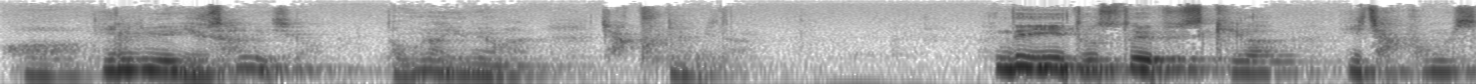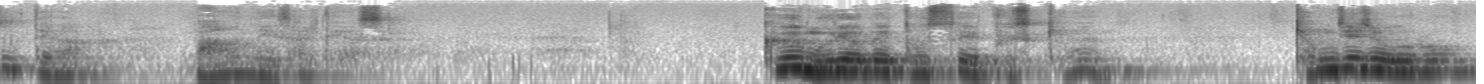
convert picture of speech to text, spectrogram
어, 인류의 유산이죠. 너무나 유명한 작품입니다. 근데 이 도스토옙스키가 이 작품을 쓸 때가 44살 되었어요. 그 무렵에 도스토옙스키는 경제적으로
